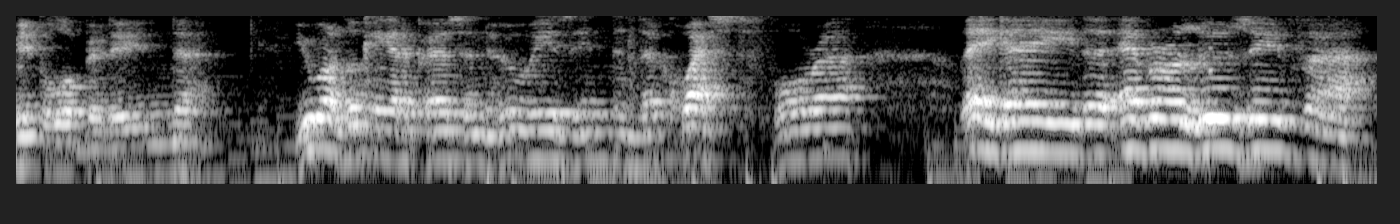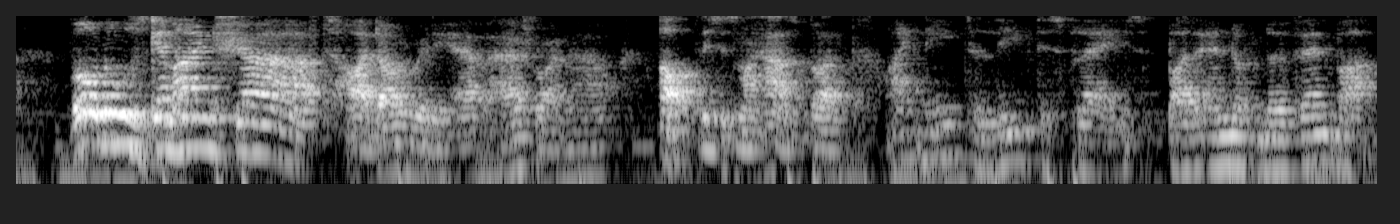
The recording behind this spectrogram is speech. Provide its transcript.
people of Berlin. You are looking at a person who is in the quest for uh, WG, the ever elusive uh, Wohnungsgemeinschaft. I don't really have a house right now. Oh, this is my house, but I need to leave this place by the end of November,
